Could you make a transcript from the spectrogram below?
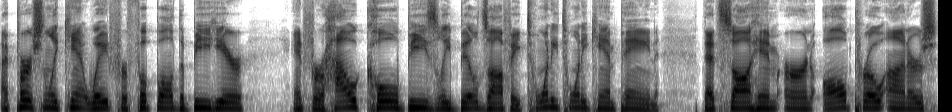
I personally can't wait for football to be here and for how Cole Beasley builds off a 2020 campaign that saw him earn all pro honors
